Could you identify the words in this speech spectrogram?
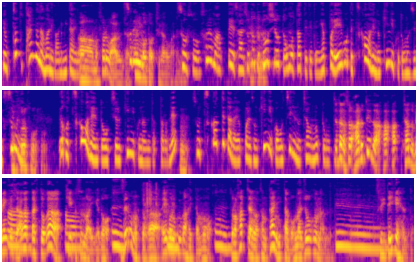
でもちょっとタイの訛りがあるみたいな。ああ、まあそれはあるんじゃん。それ国ごと違うからね。そうそう。それもあって、最初ちょっとどうしようと思ったって言ってて、やっぱり英語って使わへんと筋肉と同じですぐにそりゃそうそう。だから使わへんと落ちる筋肉なんだったらね、うんそれ使ってたらやっぱりその筋肉は落ちへんのちゃうのって思ってじゃだからそれある程度ああちゃんと勉強して上がった人がキープするのはいいけど、ゼロの人が英語の空間入ったらもう、うんそのはっちゃんがそのタイに行ったのと同じ状況になるの、うーん。ついていけへんと。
